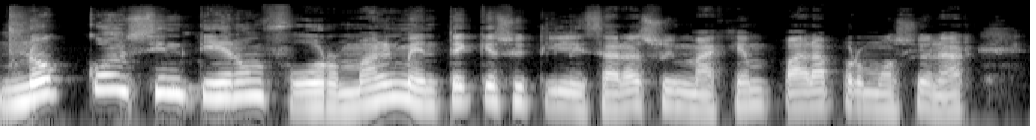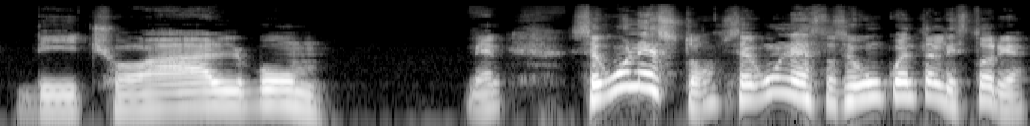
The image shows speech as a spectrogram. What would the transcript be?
no consintieron formalmente que se utilizara su imagen para promocionar dicho álbum. Bien, según esto, según esto, según cuenta la historia,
